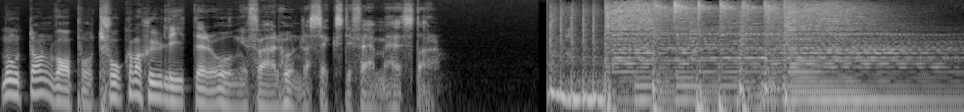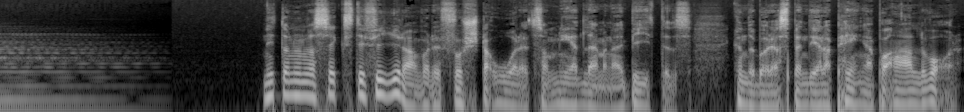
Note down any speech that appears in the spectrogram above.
Motorn var på 2,7 liter och ungefär 165 hästar. 1964 var det första året som medlemmarna i Beatles kunde börja spendera pengar på allvar.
